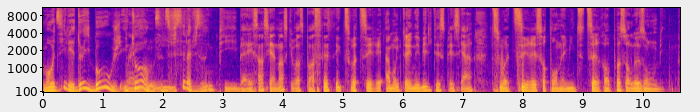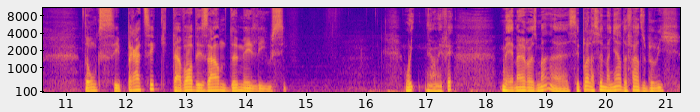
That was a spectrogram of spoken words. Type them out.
Maudit, les deux, ils bougent, ils Ben tournent. oui. C'est difficile à viser. Puis ben, essentiellement, ce qui va se passer, c'est que tu vas tirer, à moins que tu aies une habilité spéciale, tu vas tirer sur ton ami, tu tireras pas sur le zombie. Donc, c'est pratique d'avoir des armes de mêlée aussi. Oui, en effet. Mais malheureusement, euh, c'est pas la seule manière de faire du bruit.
